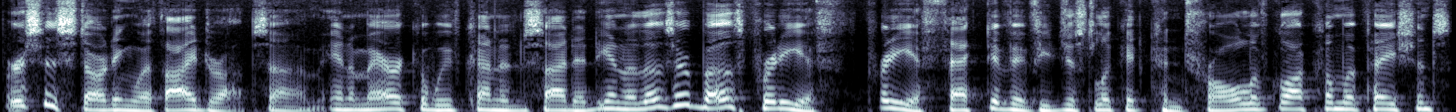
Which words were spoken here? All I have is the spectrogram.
versus starting with eye drops. Um, in America, we've kind of decided, you know, those are both pretty, pretty effective if you just look at control of glaucoma patients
